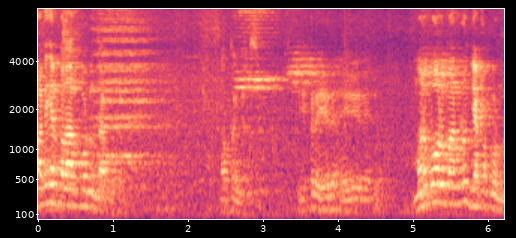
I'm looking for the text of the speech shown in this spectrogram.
పదిహేను పదహారు కోట్లు దాకా మొత్తం కలిసి ఇక్కడ ఏ ఏ ఏరియా? మనుబోలు మండలం జట్లకొండ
